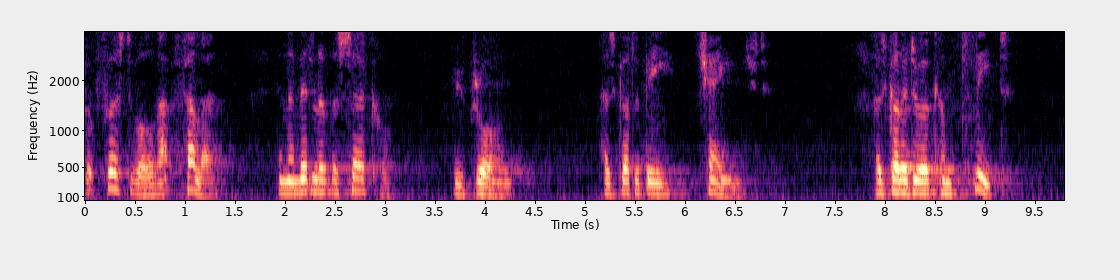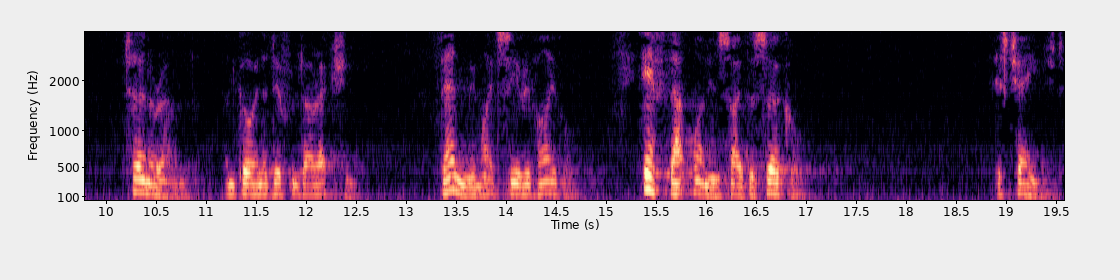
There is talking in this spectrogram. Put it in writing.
But first of all, that fella in the middle of the circle we've drawn has got to be changed, has got to do a complete turnaround and go in a different direction. Then we might see revival. If that one inside the circle is changed.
